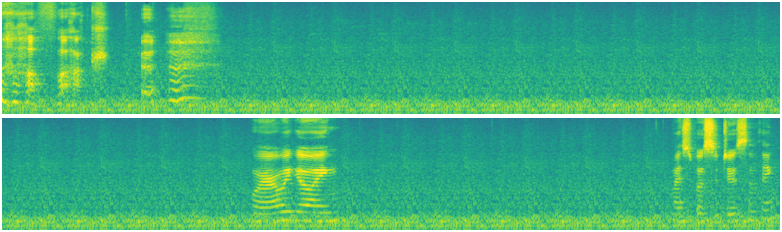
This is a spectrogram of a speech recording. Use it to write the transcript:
oh, fuck. Where are we going? Am I supposed to do something?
